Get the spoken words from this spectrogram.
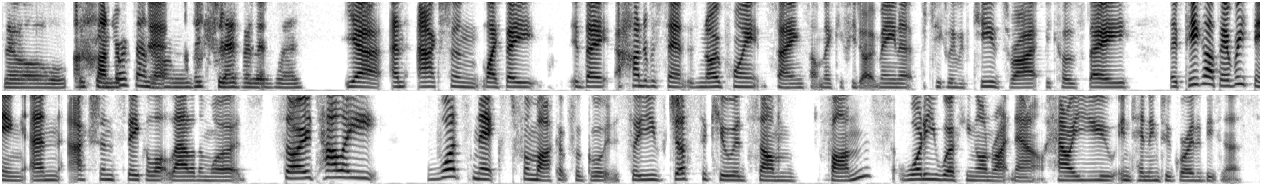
So it's 100%. important on this level as well. Yeah, and action like they they 100% there's no point saying something if you don't mean it particularly with kids right because they they pick up everything and actions speak a lot louder than words so tali what's next for market for good so you've just secured some funds what are you working on right now how are you intending to grow the business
